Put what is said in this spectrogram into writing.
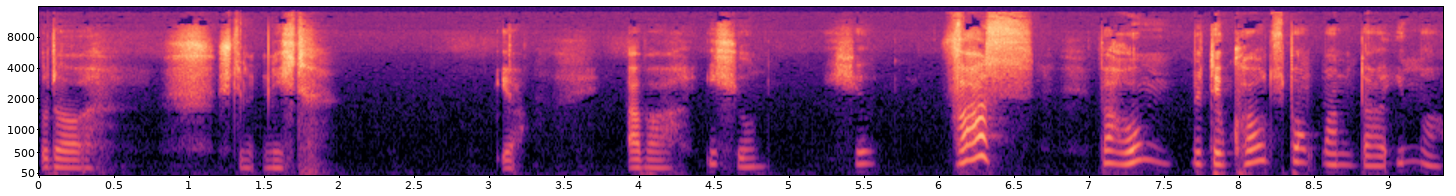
Oder. Stimmt nicht. Ja. Aber ich schon. Ich schon. Was? Warum? Mit dem Colts bombt man da immer.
